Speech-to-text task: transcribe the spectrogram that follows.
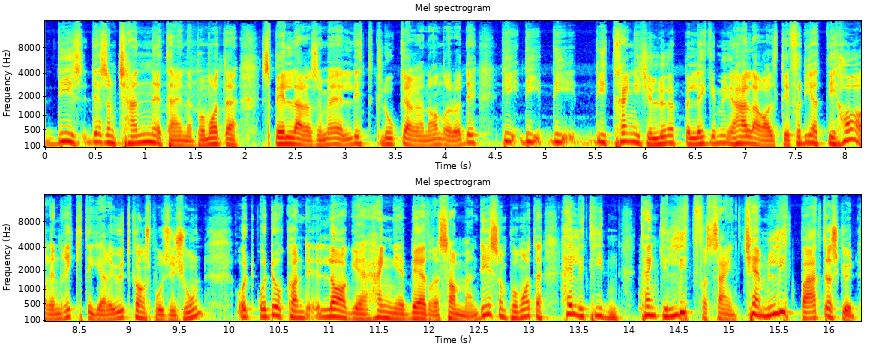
de, det som kjennetegner på en måte spillere som er litt klokere enn andre, de, de, de, trenger ikke løpe like mye heller alltid, fordi at de har en riktigere utgangsposisjon, og, og da kan laget henge bedre sammen. De som på en måte hele tiden tenker litt for seint, kommer litt på etterskudd,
